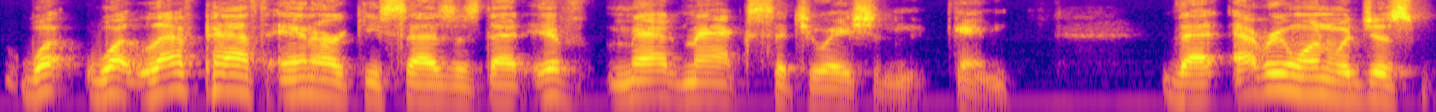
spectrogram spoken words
What what left path anarchy says is that if Mad Max situation came, that everyone would just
